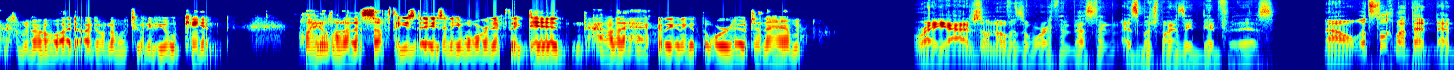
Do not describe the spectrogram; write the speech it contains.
I don't know. I, I don't know if too many people can't play a lot of that stuff these days anymore. And if they did, how the heck are they going to get the word out to them? Right. Yeah. I just don't know if it's worth investing as much money as they did for this. Now let's talk about that that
